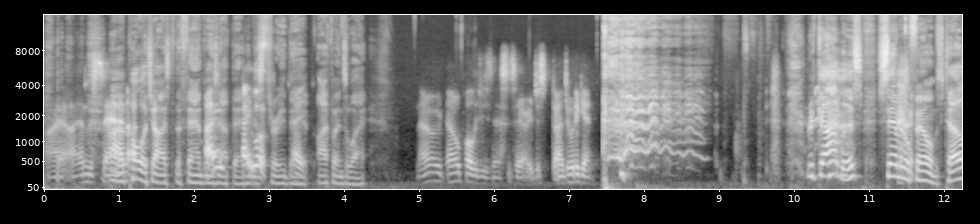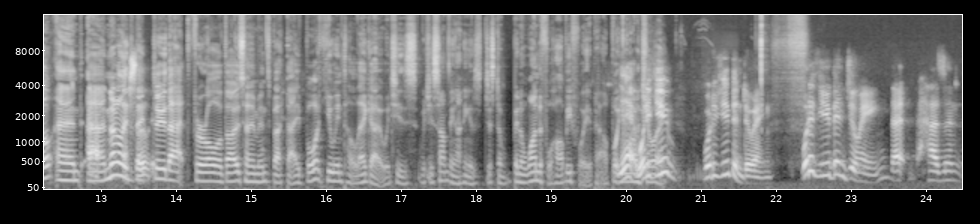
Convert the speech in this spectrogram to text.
I, I I apologise to the fanboys Hey, out there hey, who just threw their hey. iPhones away. No, no apologies necessary. Just don't do it again. Regardless, seminal films Tel, and uh, not only did they do that for all of those humans, but they brought you into Lego, which is which is something I think has just a, been a wonderful hobby for you, pal. Brought you a lot yeah. of What have joy. you What have you been doing? What have you been doing that hasn't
